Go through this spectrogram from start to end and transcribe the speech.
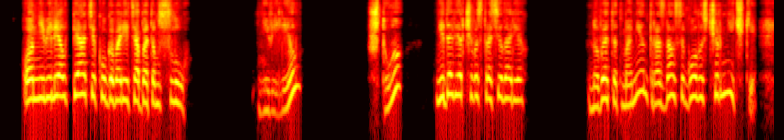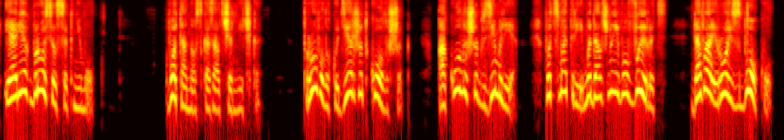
— Он не велел Пятику говорить об этом вслух. — Не велел? — Что? — недоверчиво спросил Орех. Но в этот момент раздался голос Чернички, и Орех бросился к нему. — Вот оно, — сказал Черничка. — Проволоку держит колышек, а колышек в земле. Вот смотри, мы должны его вырыть. Давай, рой сбоку.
